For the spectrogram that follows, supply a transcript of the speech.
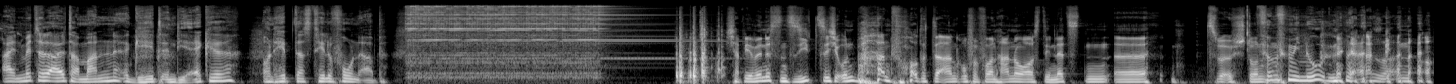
Ein mittelalter Mann geht in die Ecke und hebt das Telefon ab. Ich habe hier mindestens 70 unbeantwortete Anrufe von Hanno aus den letzten äh, zwölf Stunden. Fünf Minuten. Also. Genau.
